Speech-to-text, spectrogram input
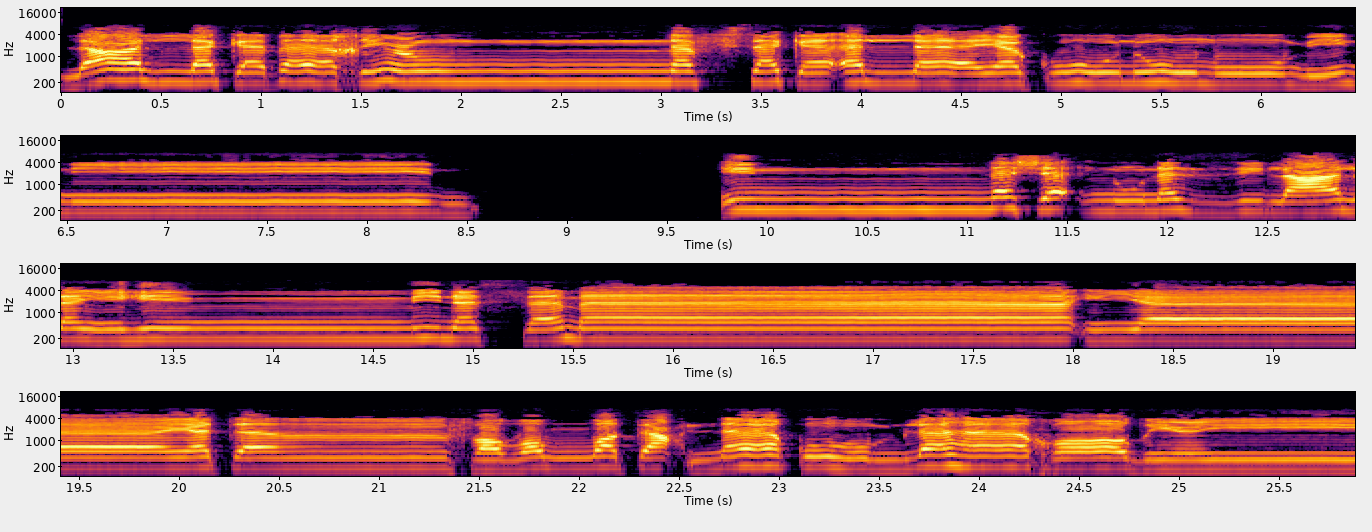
لعلك باخع نفسك ألا يكونوا مؤمنين. إن نشأ ننزل عليهم من السماء آية فظلت أعناقهم لها خاضعين.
